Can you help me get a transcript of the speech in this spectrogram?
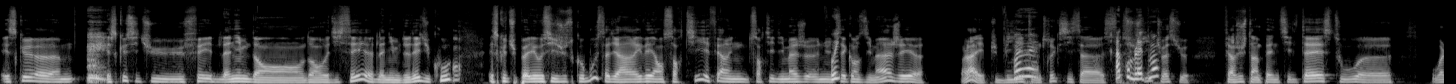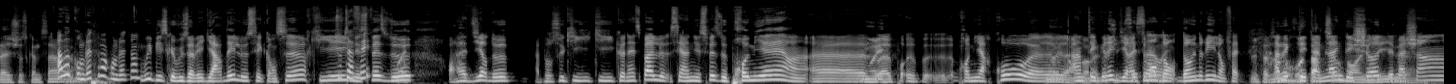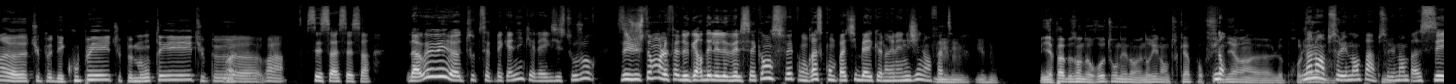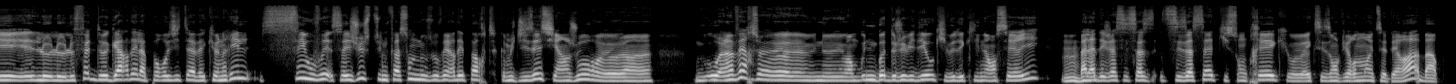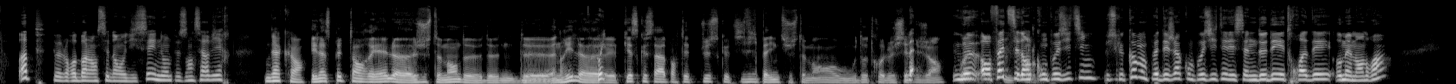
Est-ce que, euh, est-ce que si tu fais de l'anime dans, dans Odyssey, euh, de l'anime 2D du coup, Oh. est-ce que tu peux aller aussi jusqu'au bout, c'est-à-dire arriver en sortie et faire une sortie d'image, une Oui. séquence d'images et euh, voilà et publier Ouais, ton ouais. truc si ça, si ça Ah, suffit, tu vois, si tu veux faire juste un pencil test ou euh, voilà des choses comme ça. Ah ouais, euh. complètement, complètement. Oui, puisque vous avez gardé le séquenceur qui est une fait. espèce de, Ouais. on va dire de, ah, pour ceux qui qui connaissent pas, c'est une espèce de première, euh, Ouais. euh, pro- euh, première pro euh, Ouais, intégrée directement ça, dans, dans Unreal en fait, avec de des timelines, des shots, Unreal, des euh. machins. euh, tu peux découper, tu peux monter, tu peux, Ouais. euh, voilà. C'est ça, c'est ça. Bah oui, oui, euh, toute cette mécanique, elle existe toujours. C'est justement le fait de garder les level séquences fait qu'on reste compatible avec Unreal Engine en fait. Mhm, mhm. Mais il n'y a pas besoin de retourner dans Unreal en tout cas pour finir euh, le projet. Non, non, absolument pas, absolument pas. C'est le, le, le fait de garder la porosité avec Unreal, c'est ouvrir, c'est juste une façon de nous ouvrir des portes. Comme je disais, si un jour, euh, ou à l'inverse, euh, une, une boîte de jeux vidéo qui veut décliner en série, Mhm. bah, elle a déjà ses, ses assets qui sont prêts, qui- avec ses environnements, etc. Bah, hop, peut le rebalancer dans Odyssey et nous on peut s'en servir. D'accord. Et l'aspect de temps réel, euh, justement, de, de, de Unreal, euh, Oui. qu'est-ce que ça a apporté de plus que TV Paint, justement, ou d'autres logiciels Bah, du genre? Le- Ouais, en fait, c'est dans le compositing, puisque comme on peut déjà compositer les scènes 2D et 3D au même endroit,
